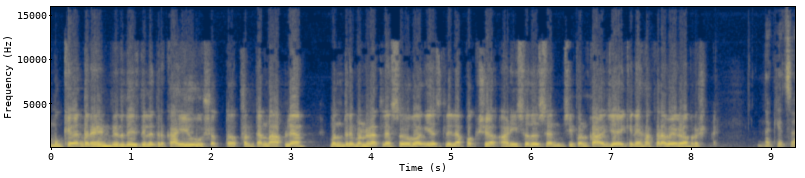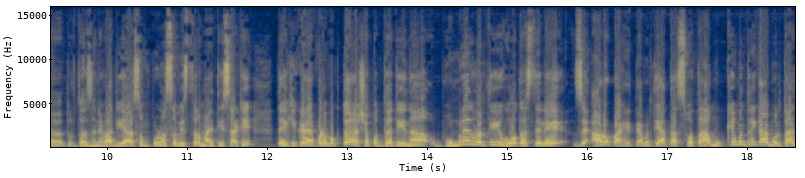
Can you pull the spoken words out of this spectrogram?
मुख्यमंत्र्यांनी निर्देश दिले तर काहीही होऊ शकतं पण त्यांना आपल्या मंत्रिमंडळातल्या सहभागी असलेल्या पक्ष आणि सदस्यांची पण काळजी आहे की नाही हा खरा वेगळा प्रश्न आहे. नक्कीच तुर्तास धन्यवाद. या संपूर्ण सविस्तर माहितीसाठी तर एकीकडे आपण बघतोय अशा पद्धतीनं भुमरेंवरती होत असलेले जे आरोप आहेत त्यावरती आता स्वतः मुख्यमंत्री काय बोलतात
